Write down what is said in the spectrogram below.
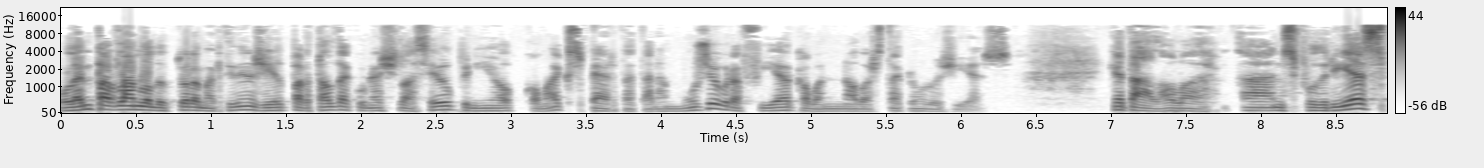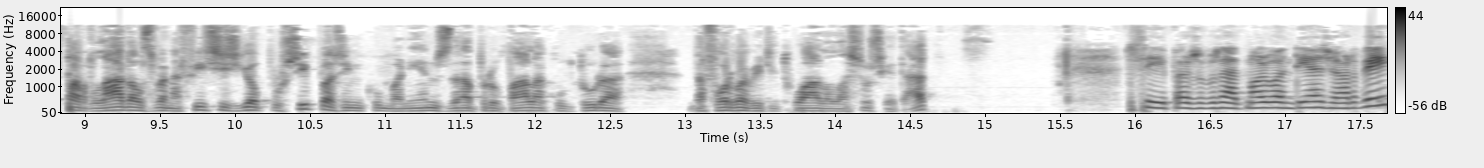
Volem parlar amb la doctora Martina Gil per tal de conèixer la seva opinió com a experta tant en museografia com en noves tecnologies. Què tal? Hola. Ens podries parlar dels beneficis i o possibles inconvenients d'apropar la cultura de forma virtual a la societat? Sí, per suposat. Molt bon dia, Jordi.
